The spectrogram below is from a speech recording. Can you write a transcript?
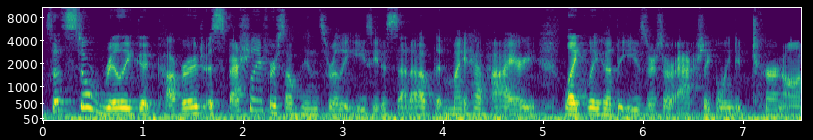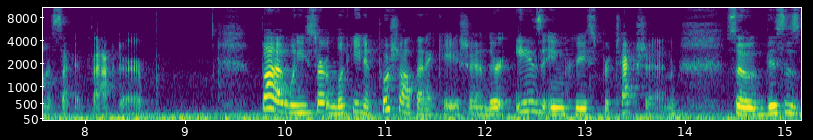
So it's still really good coverage, especially for something that's really easy to set up that might have higher likelihood that users are actually going to turn on a second factor. But when you start looking at push authentication, there is increased protection. So this is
